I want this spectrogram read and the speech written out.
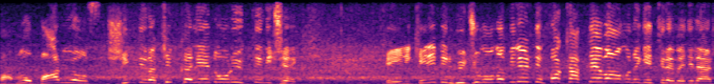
Pablo Barrios şimdi rakip kaleye doğru yüklenecek. Tehlikeli bir hücum olabilirdi fakat devamını getiremediler.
